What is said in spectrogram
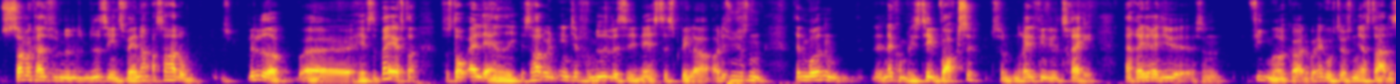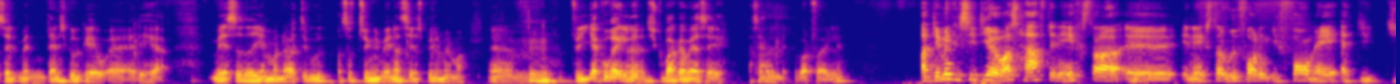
så er man klar til at formidle videre til ens venner, og så har du billeder øh, hæftet bagefter, så står alt det andet i, og så har du en til at formidle til de næste spillere, og det synes jeg sådan, den måde, den, den her kompleksitet vokse, som den rigtig fine lille træ, er rigtig, rigtig øh, sådan, fin måde at gøre det på. Jeg kan huske, det var sådan, jeg startede selv med den danske udgave af, af det her, med at sidde hjemme og nørde det ud, og så tvinge mine venner til at spille med mig. Øhm, mm-hmm. Fordi jeg kunne reglerne, og de skulle bare gøre, hvad jeg sagde, og så var det godt for alle. Ikke? Og det man kan sige, de har jo også haft en ekstra, øh, en ekstra udfordring i form af, at de, de,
